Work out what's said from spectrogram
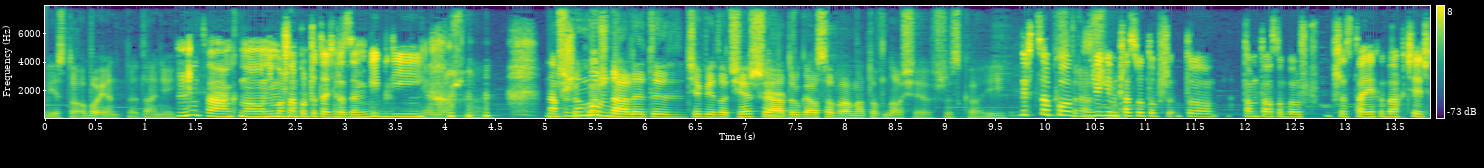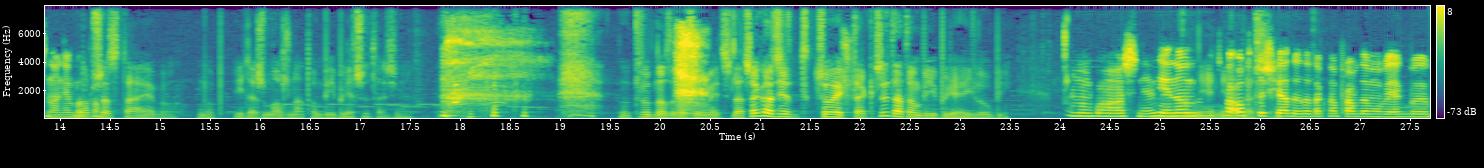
jest to obojętne dla niej. No tak, no nie można poczytać razem Biblii. Nie można. Na Znaczy, no można, no. ale ty, ciebie to cieszy, a druga osoba ma to w nosie wszystko. I Wiesz co, po, z biegiem czasu to, to tamta osoba już przestaje chyba chcieć, no nie, bo no to... przestaje, bo no, ileż można tą Biblię czytać, nie? No trudno zrozumieć. Dlaczego cię człowiek tak czyta tą Biblię i lubi? No właśnie, nie, no Nie- nie dwa obce się. światy to tak naprawdę mówię jakby,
